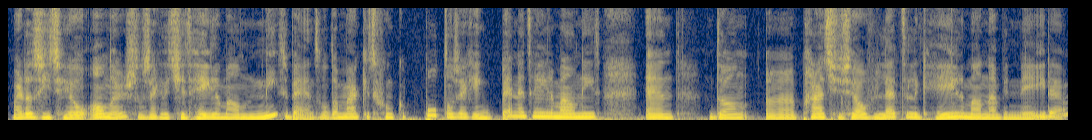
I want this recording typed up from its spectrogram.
Maar dat is iets heel anders dan zeggen dat je het helemaal niet bent. Want dan maak je het gewoon kapot. Dan zeg je ik ben het helemaal niet. En dan uh, praat je jezelf letterlijk helemaal naar beneden.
